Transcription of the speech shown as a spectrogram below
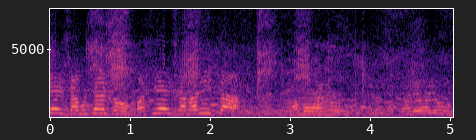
Paciencia, muchachos. Paciencia, Marita. Vamos, Balú. Dale, Balú.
